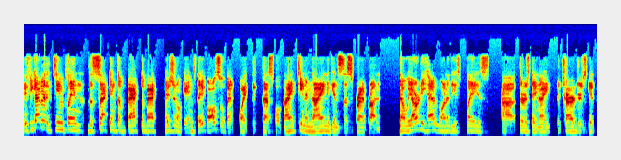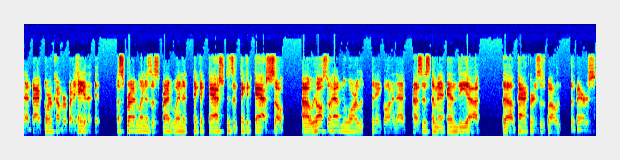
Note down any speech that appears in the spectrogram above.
if you got a team playing the second of back-to-back divisional games, they've also been quite successful. 19 and nine against the spread run. Now we already had one of these plays uh, Thursday night. The Chargers getting that backdoor cover, but hey, a spread win is a spread win. A ticket cash is a ticket cash. So uh, we also have New Orleans today going in that uh, system, and the uh, the Packers as well as the Bears.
